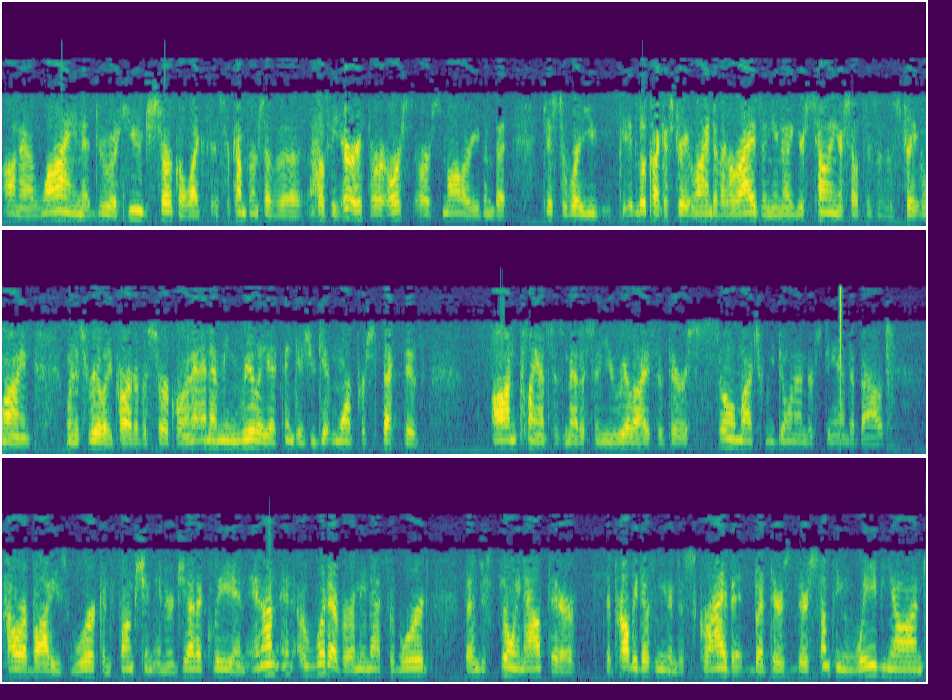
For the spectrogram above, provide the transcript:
on a line that drew a huge circle, like the circumference of the the Earth, or or, or smaller even, but just to where you it looked like a straight line to the horizon. You know, you're telling yourself this is a straight line when it's really part of a circle. And, and I mean, really, I think as you get more perspective on plants as medicine, you realize that there is so much we don't understand about how our bodies work and function energetically, and and, on, and uh, whatever. I mean, that's a word that I'm just throwing out there that probably doesn't even describe it, but there's there's something way beyond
